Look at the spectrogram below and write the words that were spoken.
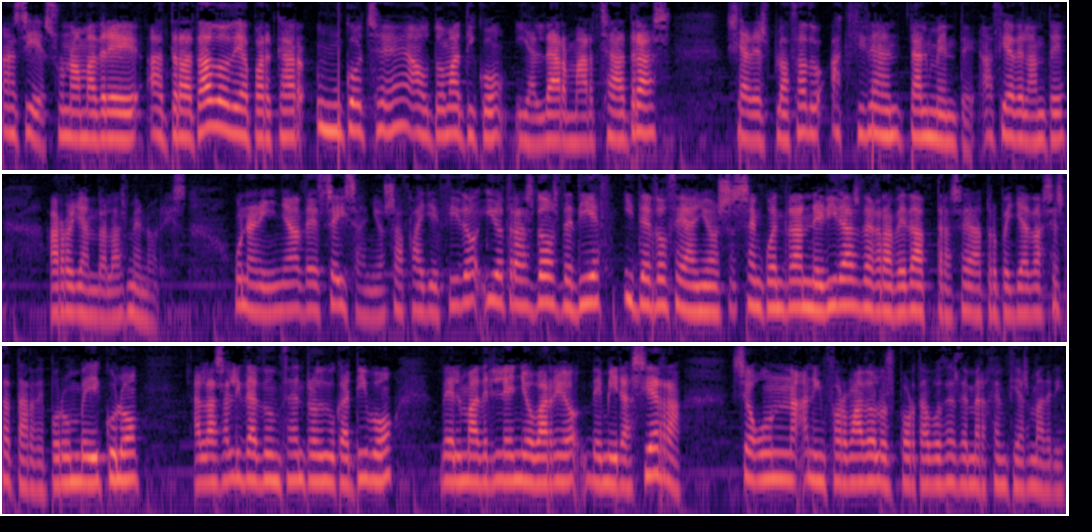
Así es, una madre ha tratado de aparcar un coche automático y al dar marcha atrás se ha desplazado accidentalmente hacia adelante arrollando a las menores. Una niña de 6 años ha fallecido y otras dos de 10 y de 12 años se encuentran heridas de gravedad tras ser atropelladas esta tarde por un vehículo a la salida de un centro educativo del madrileño barrio de Mirasierra, según han informado los portavoces de Emergencias Madrid.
